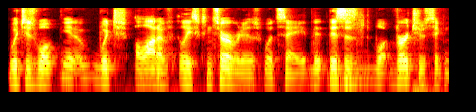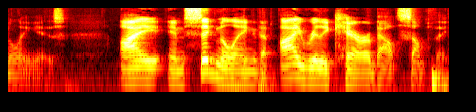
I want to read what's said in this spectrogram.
which is what, you know, which a lot of at least conservatives would say that this is what virtue signaling is. I am signaling that I really care about something.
